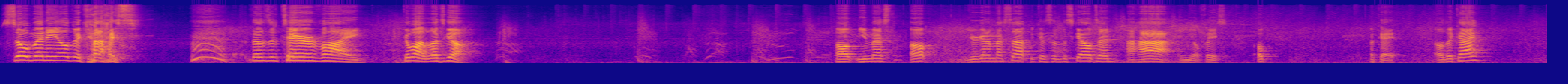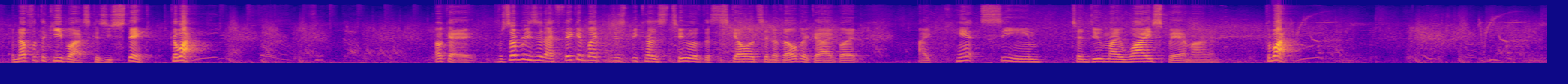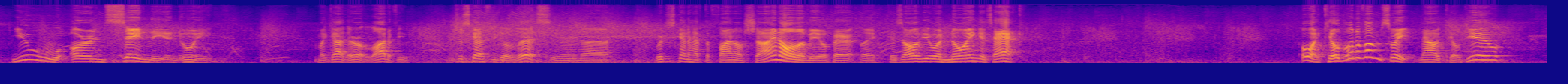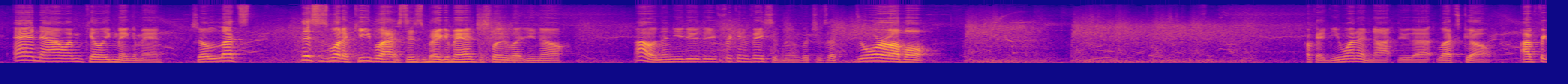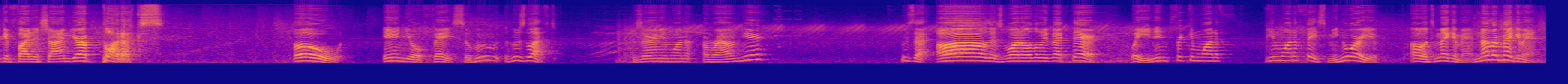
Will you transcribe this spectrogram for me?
So many Elder Guys. Those are terrifying. Come on, let's go. Oh, you messed up. You're gonna mess up because of the skeleton. Aha! In your face. Oh. Okay. Elder Kai? Enough with the ki blast, because you stink. Come on! Okay. For some reason, I think it might be just because, too, of the skeleton of Elder Kai, but I can't seem to do my Y spam on him. Come on. You are insanely annoying. Oh my god, there are a lot of you. Just got to go this, and uh, we're just gonna have to final shine all of you apparently, because all of you are annoying as heck. Oh, I killed one of them? Sweet, now I killed you, and now I'm killing Mega Man. So let's, this is what a Ki Blast is, Mega Man, just let me let you know. Oh, and then you do the freaking evasive move, which is adorable. Okay, you want to not do that? Let's go. I'm freaking Final Shine. You're a buttocks. Oh, in your face. So who who's left? Is there anyone around here? Who's that? Oh, there's one all the way back there. Wait, you didn't freaking want to you didn't want to face me. Who are you? Oh, it's Mega Man. Another Mega Man.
